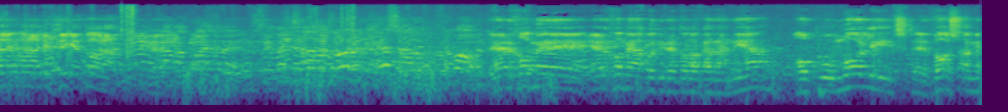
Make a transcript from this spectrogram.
θα επαναληφθεί και τώρα. Έρχομαι, έρχομαι από την Ετωλοκαρνανία, όπου μόλις ε, δώσαμε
